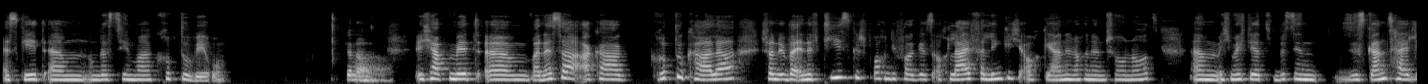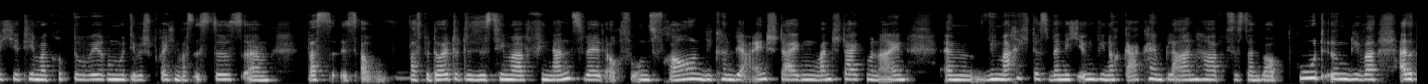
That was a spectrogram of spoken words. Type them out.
es geht ähm, um das Thema Kryptowährung. Genau. Ich habe mit ähm, Vanessa Acker Kryptokala schon über NFTs gesprochen. Die Folge ist auch live, verlinke ich auch gerne noch in den Show Notes. Ähm, ich möchte jetzt ein bisschen dieses ganzheitliche Thema Kryptowährung mit dir besprechen. Was ist das? Ähm, was ist was bedeutet dieses Thema Finanzwelt auch für uns Frauen? Wie können wir einsteigen? Wann steigt man ein? Ähm, wie mache ich das, wenn ich irgendwie noch gar keinen Plan habe? Ist es dann überhaupt gut irgendwie war? Also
